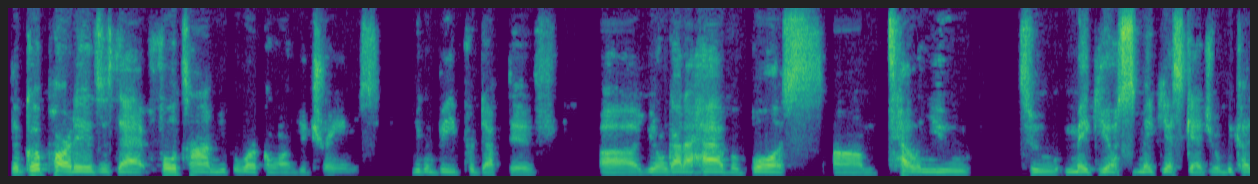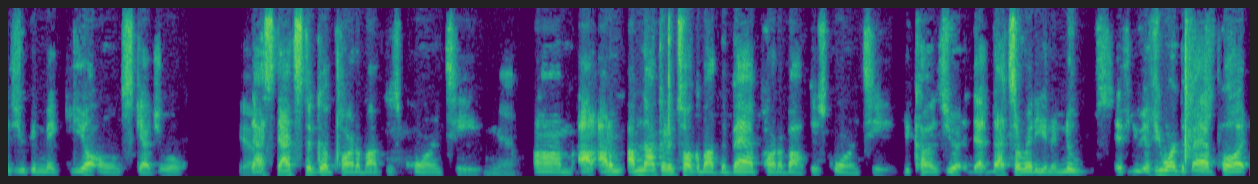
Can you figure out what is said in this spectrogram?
the good part is is that full time you can work on your dreams you can be productive uh, you don't gotta have a boss um, telling you to make your make your schedule because you can make your own schedule Yeah. that's that's the good part about this quarantine Yeah. um, I, I don't, I'm not going to talk about the bad part about this quarantine because you're that, that's already in the news. If you if you want the bad part,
